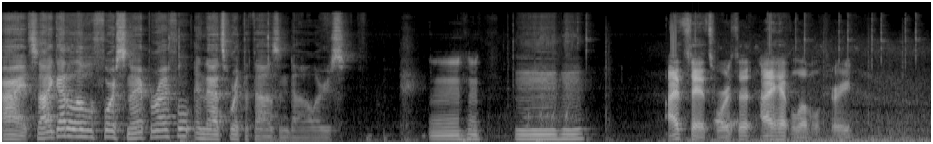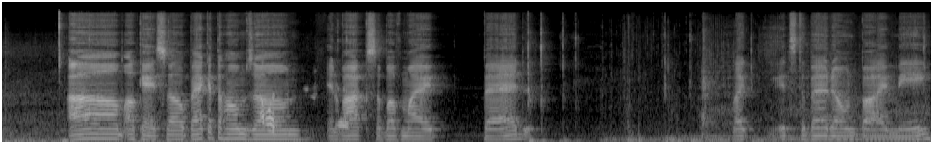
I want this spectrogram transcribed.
Alright, so I got a level 4 sniper rifle, and that's worth a thousand dollars. Mm-hmm. Mm-hmm. I'd say it's worth it. I have a level three. Um, okay, so back at the home zone, in a box above my bed. Like, it's the bed owned by me.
